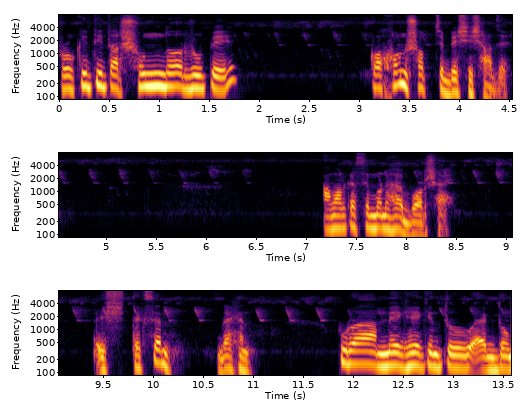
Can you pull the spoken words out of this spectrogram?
প্রকৃতি তার সুন্দর রূপে কখন সবচেয়ে বেশি সাজে? আমার কাছে মনে হয় বর্ষায়। ইস, দেখছেন? দেখেন, পুরা মেঘে কিন্তু একদম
